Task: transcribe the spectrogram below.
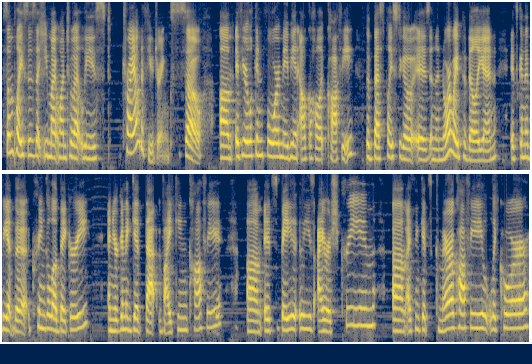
some places that you might want to at least try out a few drinks. So, um, if you're looking for maybe an alcoholic coffee, the best place to go is in the Norway Pavilion. It's going to be at the Kringla Bakery, and you're going to get that Viking coffee. Um, it's Bailey's Irish Cream. Um, I think it's Chimera coffee, liqueur,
